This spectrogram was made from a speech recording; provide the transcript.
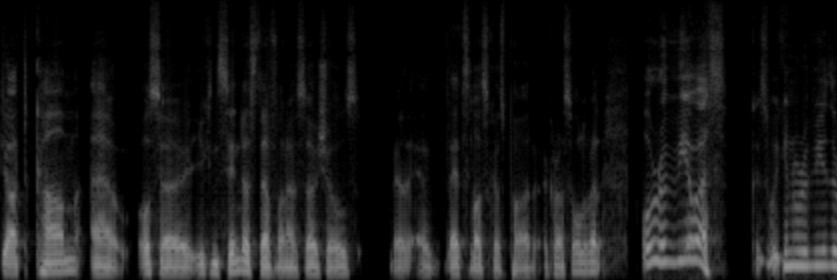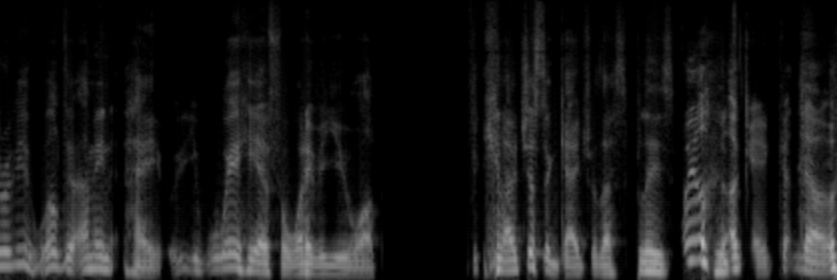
gmail.com. Uh, also, you can send us stuff on our socials. Uh, uh, that's Lost Koz Pod across all of it. Or review us because we can review the review. We'll do. I mean, hey, we're here for whatever you want. You know, just engage with us, please. Will Please. okay, no.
